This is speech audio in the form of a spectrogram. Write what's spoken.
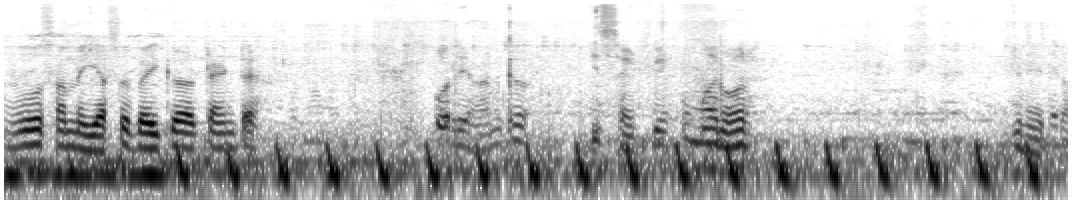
وہ سامنے یاسر بھائی کا ٹینٹ ہے۔ اور ریحان کا اس سائڈ پہ عمر اور جنید کا۔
